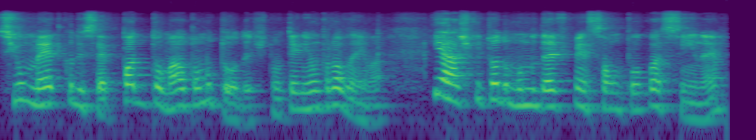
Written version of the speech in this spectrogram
Se o médico disser pode tomar, eu tomo todas, não tem nenhum problema. E acho que todo mundo deve pensar um pouco assim, né?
